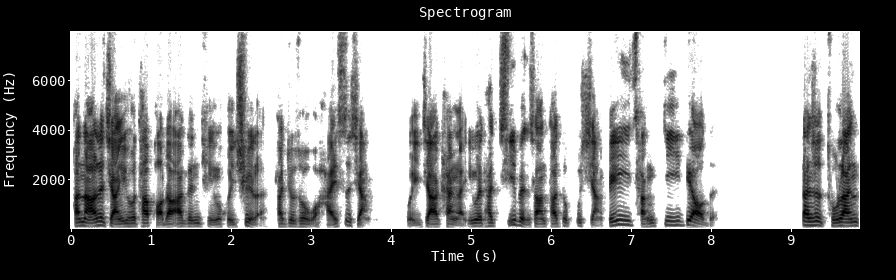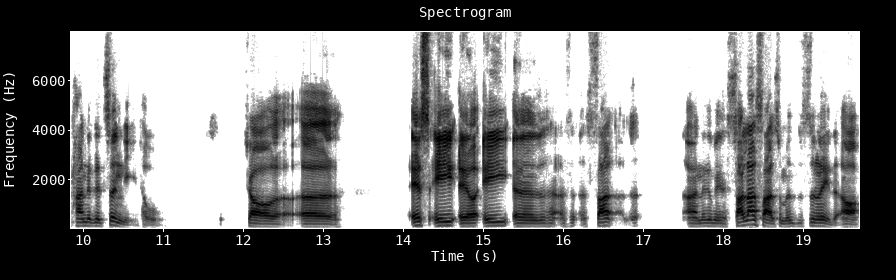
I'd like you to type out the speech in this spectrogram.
他拿了奖以后，他跑到阿根廷回去了。他就说：“我还是想回家看看，因为他基本上他都不想，非常低调的。但是突然他那个镇里头叫呃 S A L A 呃沙啊那个边萨拉萨什么之类的啊。”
